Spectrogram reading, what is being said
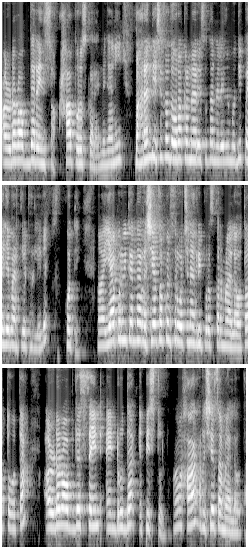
order of the renaissance हा पुरस्कार आहे. म्हणजे आणि भारत देशाचा दौरा करणारे सुद्धा नरेंद्र मोदी पहिले भारतीय ठरलेले होते. यापूर्वी त्यांना रशियाचा पण सर्वोच्च नागरी पुरस्कार मिळाला होता. तो होता order of the Saint Andrew the apostle. हा रशियाचा मिळाला होता.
